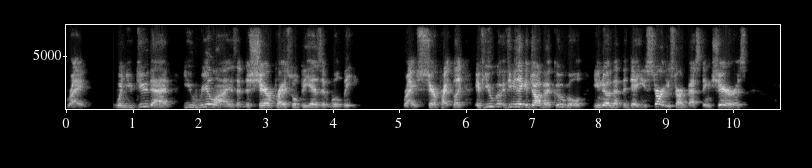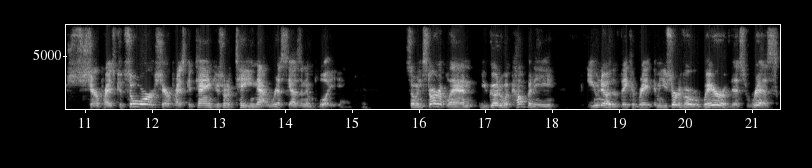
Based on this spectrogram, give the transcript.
right when you do that you realize that the share price will be as it will be right share price like if you go if you take a job at google you know that the day you start you start vesting shares share price could soar, share price could tank. You're sort of taking that risk as an employee. So in startup land, you go to a company, you know that they could raise. I mean, you sort of are aware of this risk,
